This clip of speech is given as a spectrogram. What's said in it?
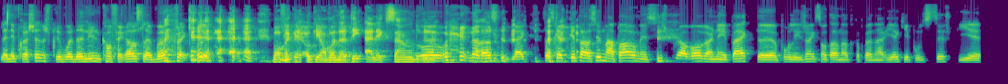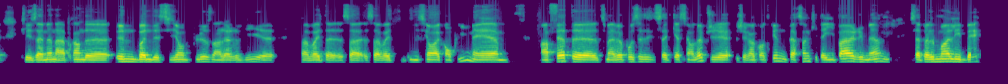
l'année prochaine, je prévois donner une conférence là-bas. bon, fait OK, on va noter Alexandre. Non, non, c'est une blague. Ça serait prétentieux de ma part, mais si je peux avoir un impact euh, pour les gens qui sont en entrepreneuriat qui est positif, puis euh, qui les amène à prendre une bonne décision de plus dans leur vie, ça, va être, ça, va être une mission accomplie. Mais en fait, tu m'avais posé cette question-là, puis j'ai rencontré une personne qui était hyper humaine, qui s'appelle Molly Beck.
